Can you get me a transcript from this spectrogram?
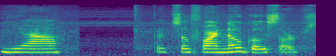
Yeah. But so far, no ghost orbs.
